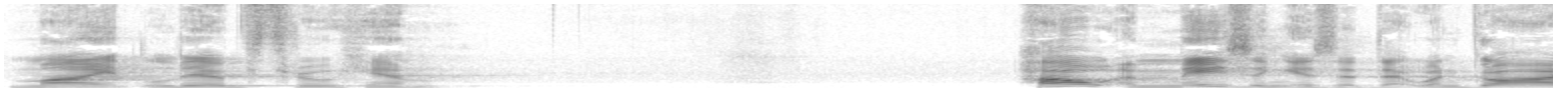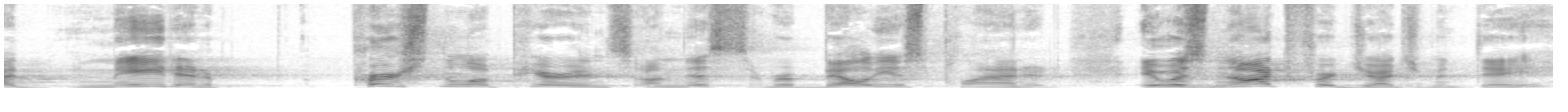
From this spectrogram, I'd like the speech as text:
might live through him. How amazing is it that when God made a personal appearance on this rebellious planet, it was not for Judgment Day.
